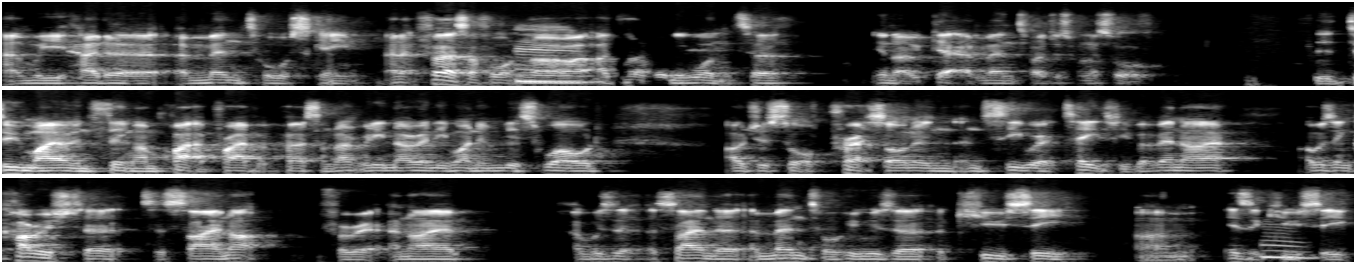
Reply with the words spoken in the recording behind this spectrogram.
and we had a, a mentor scheme. And at first I thought, mm. no, I, I, don't really want to, you know, get a mentor. I just want to sort of do my own thing. I'm quite a private person. I don't really know anyone in this world. I'll just sort of press on and, and see where it takes me. But then I, I was encouraged to, to sign up for it. And I, I was assigned a, a mentor who was a, a QC, um, is a mm. QC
